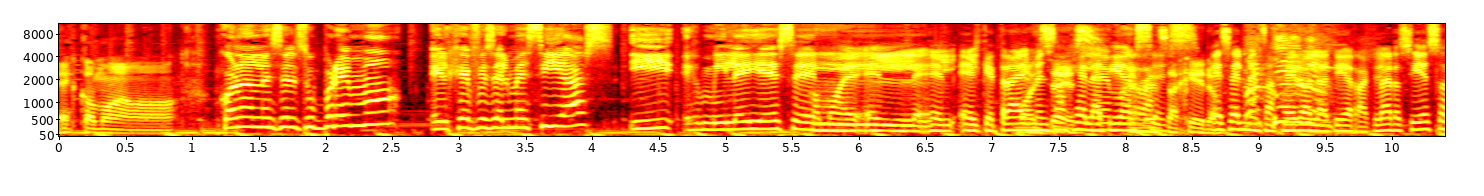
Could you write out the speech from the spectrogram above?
Es como. Conan es el supremo, el jefe es el Mesías y eh, Milei es el... Como el, el- el- el que trae Moisés, el mensaje a la tierra. mensajero. Es el mensajero a la tierra, claro, sí, eso.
